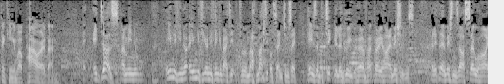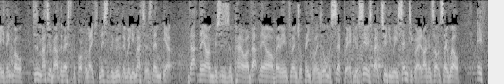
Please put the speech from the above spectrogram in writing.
thinking about power then. It does. I mean, even if you know, even if you only think about it from a mathematical sense, you can say here's a particular group who have very high emissions, and if their emissions are so high, you think, well, it doesn't matter about the rest of the population. This is the group that really matters. Then, yeah, that they are businesses of power, that they are very influential people, is almost separate. If you're serious about two degrees centigrade, I can sort of say, well, if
